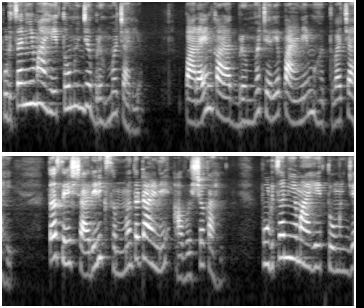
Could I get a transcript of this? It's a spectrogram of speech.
पुढचा नियम आहे तो म्हणजे ब्रह्मचार्य. पारायण काळात ब्रह्मचर्य पाळणे महत्त्वाचे आहे. तसेच शारीरिक संमत टाळणे आवश्यक आहे. पुढचा नियम आहे तो म्हणजे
